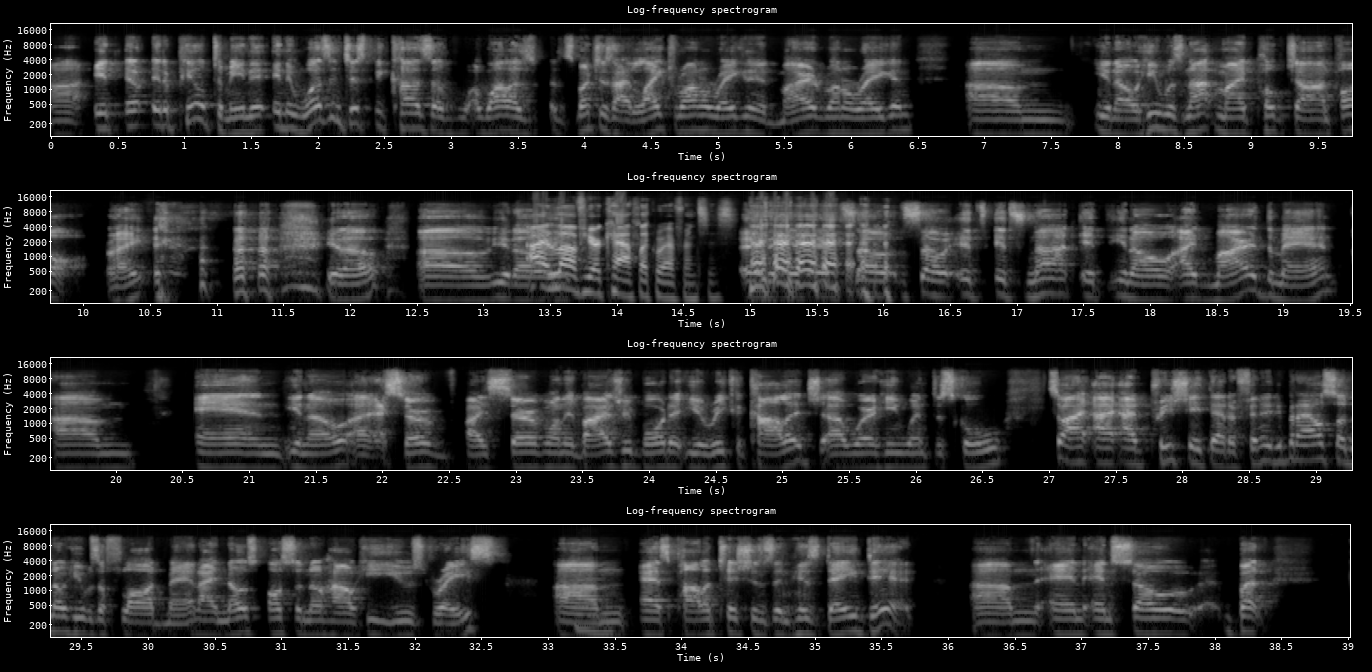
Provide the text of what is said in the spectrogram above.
uh, it, it, it appealed to me, and it, and it, wasn't just because of while as, as much as I liked Ronald Reagan and admired Ronald Reagan, um, you know, he was not my Pope John Paul, right? you know, uh, you know. I love your Catholic references. and, and, and so, so it's it's not it. You know, I admired the man. Um, and you know I serve I serve on the advisory board at Eureka College uh, where he went to school. So I, I, I, appreciate that affinity, but I also know he was a flawed man. I know also know how he used race um, mm. as politicians in his day did, um, and and so but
